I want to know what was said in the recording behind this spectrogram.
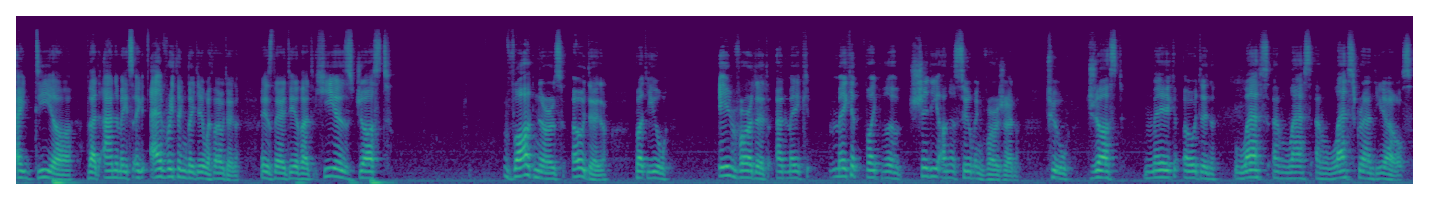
idea that animates everything they did with Odin is the idea that he is just Wagner's Odin, but you invert it and make make it like the shitty, unassuming version to just make Odin less and less and less grandiose.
